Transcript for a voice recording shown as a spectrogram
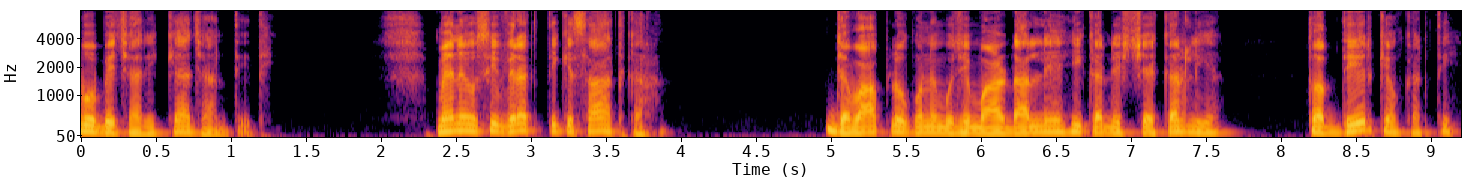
वो बेचारी क्या जानती थी? मैंने उसी विरक्ति के साथ कहा, जब आप लोगों ने मुझे मार डालने ही का निश्चय कर लिया तो अब देर क्यों करती?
